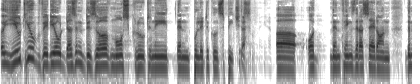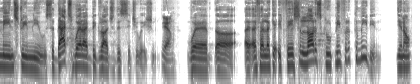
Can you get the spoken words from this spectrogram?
a YouTube video doesn't deserve more scrutiny than political speeches uh, or than things that are said on the mainstream news. So that's where I begrudge this situation Yeah. Where uh, I, I felt like it faced a lot of scrutiny for a comedian. You know,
